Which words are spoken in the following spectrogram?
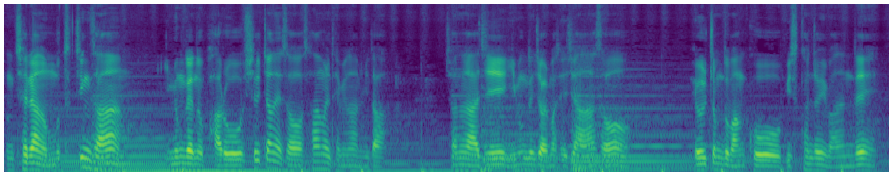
경찰이란 업무 특징상 임명된 후 바로 실전에서 상황을 대면합니다. 저는 아직 임명된 지 얼마 되지 않아서 배울 점도 많고 미숙한 점이 많은데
